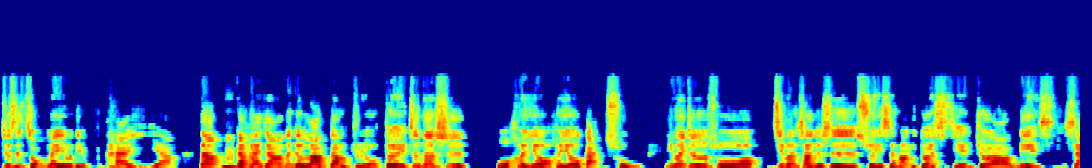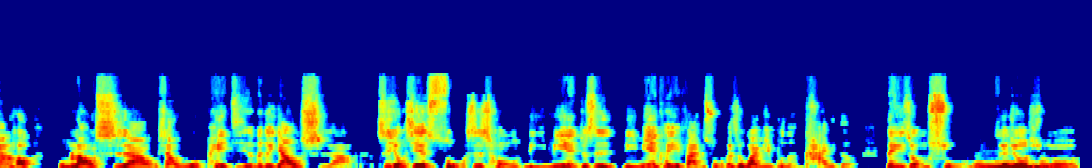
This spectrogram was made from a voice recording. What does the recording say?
就是种类有点不太一样。那刚才讲的那个 lockdown drill，对，真的是我很有很有感触，因为就是说基本上就是随时好像一段时间就要练习一下，然后我们老师啊，像我配给的那个钥匙啊。是有些锁是从里面，就是里面可以反锁，但是外面不能开的那一种锁。哦、所以就是说，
